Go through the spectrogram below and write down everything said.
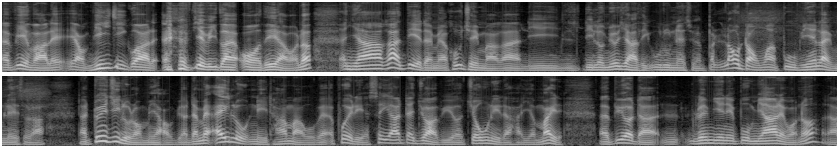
အဲပြီးရင်ဗာလဲဟဲ့အောင်မြည်ကြီးကွာတဲ့ပြစ်ပြီးသွားရင်អော်သေးတာပေါ့နော်အညာကတည့်တဲ့အတိုင်းမှာအခုချိန်မှာကဒီဒီလိုမျိုးຢာစီဥရုနဲ့ဆိုရင်ဘလောက်တောင်မှပူပြင်းလိုက်မလဲဆိုတာ ဒါတွေးကြည့်လို့တော့မရဘူးဗျာဒါပေမဲ့အဲ့လိုအနေထားမှာကိုပဲအဖွဲ့တွေစိတ်အားတက်ကြွပြီးတော့ကျုံနေတာဟာရမိုက်တယ်အဲပြီးတော့ဒါလွင်မြင်နေပိုများတယ်ပေါ့နော်ဒါ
